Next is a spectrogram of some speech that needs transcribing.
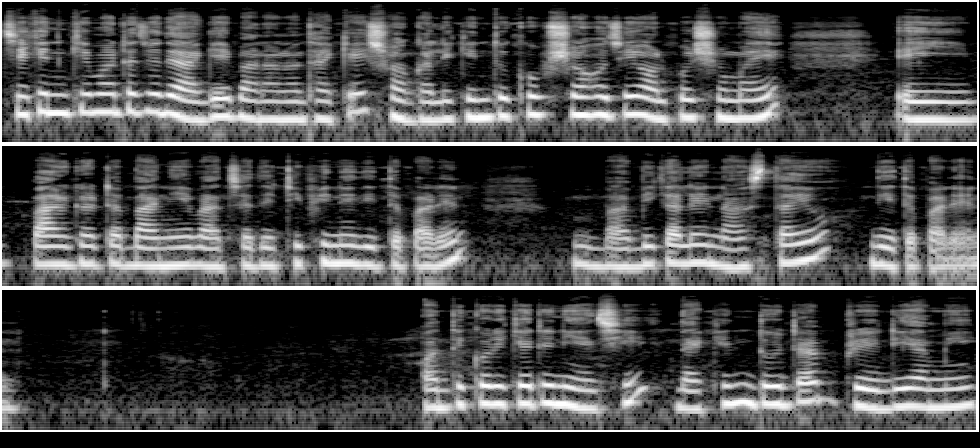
চিকেন কিমাটা যদি আগেই বানানো থাকে, সকালে কিন্তু খুব সহজেই অল্প সময়ে এই বার্গারটা বানিয়ে বাচ্চাদের টিফিনে দিতে পারেন বা বিকালে নাস্তায়ও দিতে পারেন। অর্ধেক করে কেটে নিয়েছি। দেখেন দুইটা ব্রেডই আমি,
